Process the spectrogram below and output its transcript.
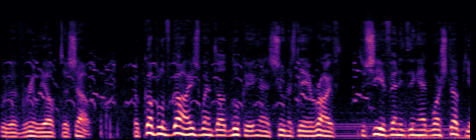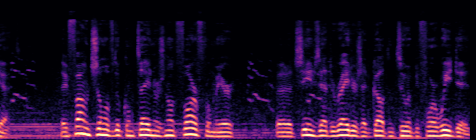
could have really helped us out. A couple of guys went out looking as soon as they arrived to see if anything had washed up yet. They found some of the containers not far from here, but it seems that the raiders had gotten to it before we did.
